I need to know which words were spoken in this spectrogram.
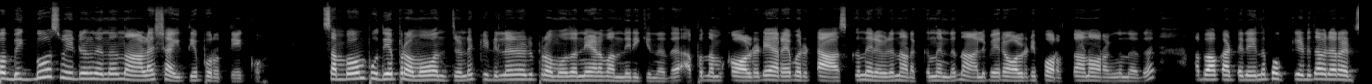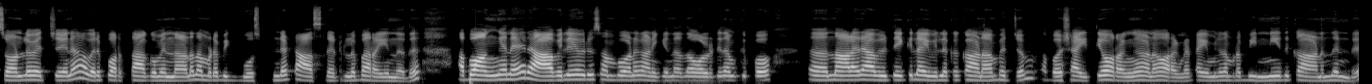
അപ്പോൾ ബിഗ് ബോസ് വീട്ടിൽ നിന്ന് നാളെ ശൈത്യ പുറത്തേക്കോ? സംഭവം പുതിയ പ്രൊമോ വന്നിട്ടുണ്ട്. കിടിലൻ ഒരു പ്രൊമോ തന്നെയാണ് വന്നിരിക്കുന്നത്. അപ്പോൾ നമുക്ക് ഓൾറെഡി അറിയാം ഒരു ടാസ്ക് നിലവിൽ നടക്കുന്നുണ്ട്. നാല് പേര് ഓൾറെഡി പുറത്താണ് ഉറങ്ങുന്നത്. അപ്പോൾ ആ കട്ടിലിൽ നിന്ന് പൊക്കിയെടുത്ത് അവരെ റെഡ് സോണിൽ വെച്ച് കഴിഞ്ഞാൽ അവർ പുറത്താകുമെന്നാണ് നമ്മുടെ ബിഗ് ബോസിന്റെ ടാസ്ക് ലെറ്ററിൽ പറയുന്നത്. അപ്പോൾ അങ്ങനെ രാവിലെ ഒരു സംഭവമാണ് കാണിക്കുന്നത്. ഓൾറെഡി നമുക്കിപ്പോൾ നാളെ രാവിലത്തേക്ക് ലൈവിലൊക്കെ കാണാൻ പറ്റും. അപ്പോൾ ശൈത്യം ഉറങ്ങുകയാണ്. ഉറങ്ങുന്ന ടൈമിൽ നമ്മുടെ ബിന്നി ഇത് കാണുന്നുണ്ട്.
